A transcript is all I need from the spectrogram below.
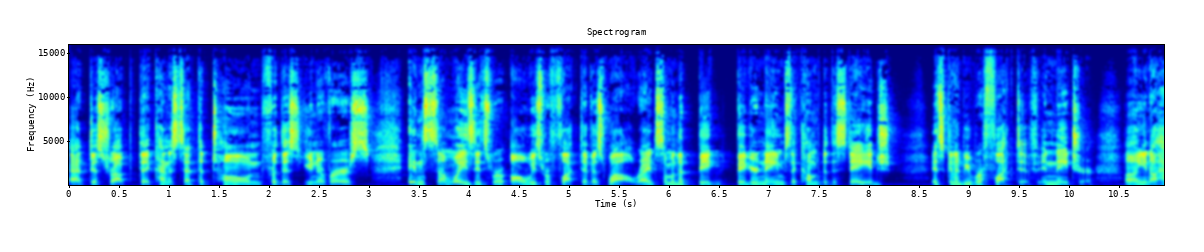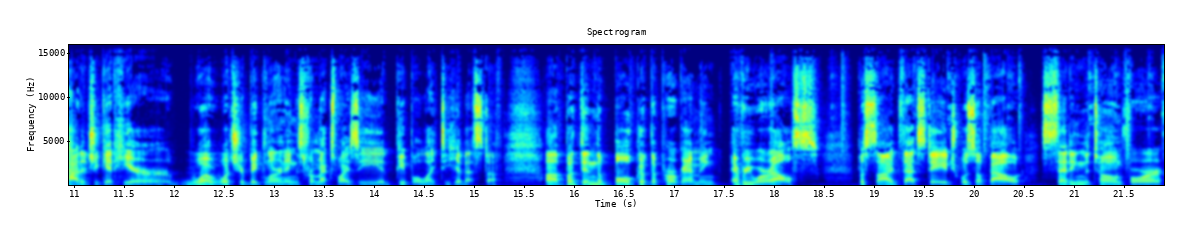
at Disrupt that kind of set the tone for this universe. In some ways, it's re- always reflective as well, right? Some of the big, bigger names that come to the stage it's going to be reflective in nature. Uh, you know, how did you get here? What, what's your big learnings from X, Y, Z? People like to hear that stuff. Uh, but then the bulk of the programming everywhere else besides that stage was about setting the tone for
